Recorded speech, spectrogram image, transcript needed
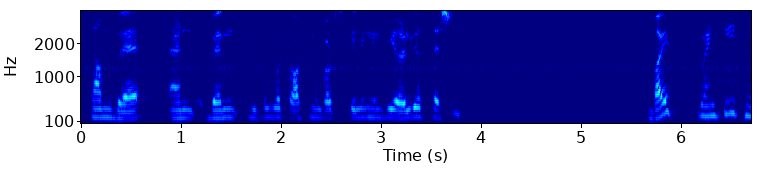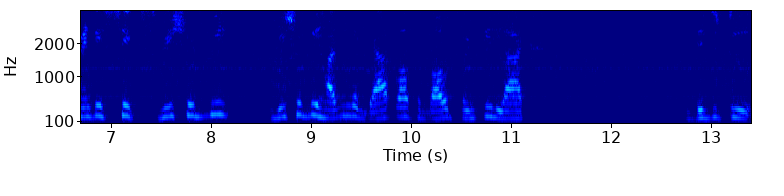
somewhere, and when people were talking about skilling in the earlier session, by 2026, we should be we should be having a gap of about 20 lakh digital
